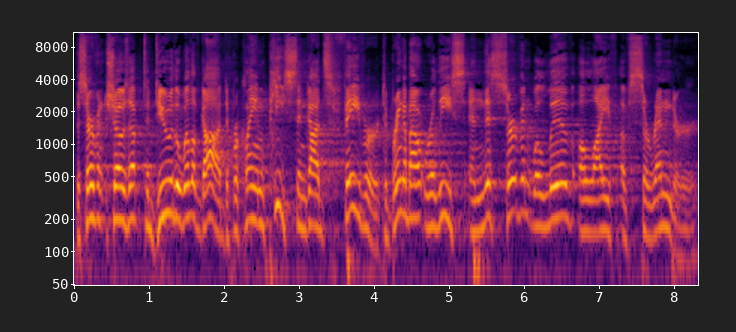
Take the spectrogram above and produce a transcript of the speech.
The servant shows up to do the will of God, to proclaim peace and God's favor, to bring about release, and this servant will live a life of surrender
